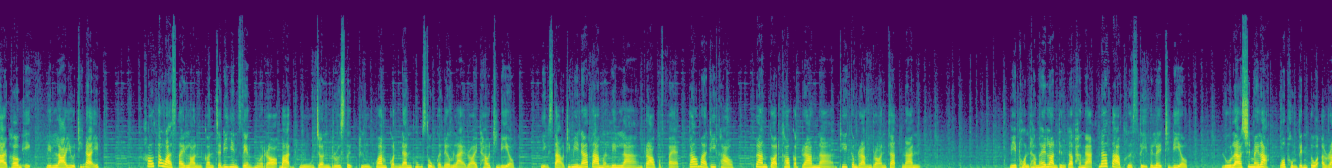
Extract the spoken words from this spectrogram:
ตายเพิ่มอีก ลินลาอยู่ที่ไหน เขาตวาดใส่หล่อนก่อนจะได้ยินเสียงหัวเราะบาดหูจนรู้สึกถึงความกดดันพุ่งสูงกว่าเดิมหลายร้อยเท่าทีเดียว หญิงสาวที่มีหน้าตาเหมือนลินลาราวกับแฝดก้าวมาที่เขาพลางกอดเข้ากับร่างหนาที่กำลังร้อนจัดนั้น มีผลทำให้หล่อนถึงกับพังะหน้าตาเผือดสีไปเลยทีเดียว รู้แล้วใช่ไหมล่ะ ว่าผมเป็นตัวอะไร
